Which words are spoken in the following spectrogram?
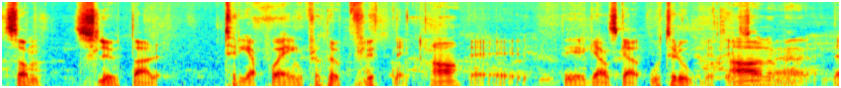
Som slutar tre poäng från uppflyttning. Ja. Det är, det är ganska otroligt liksom. Ja, de, är, Eh, de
